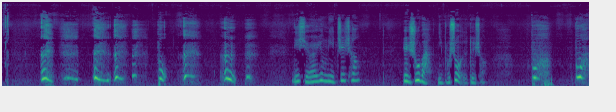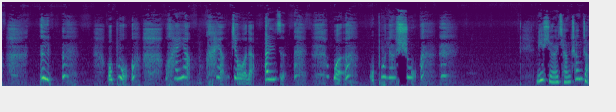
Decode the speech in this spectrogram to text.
“嗯，嗯嗯，不，嗯。”李雪儿用力支撑。“认输吧，你不是我的对手。”“不，不，嗯嗯，我不，我还要，还要救我的儿子。”我我不能输！李雪儿强撑着，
